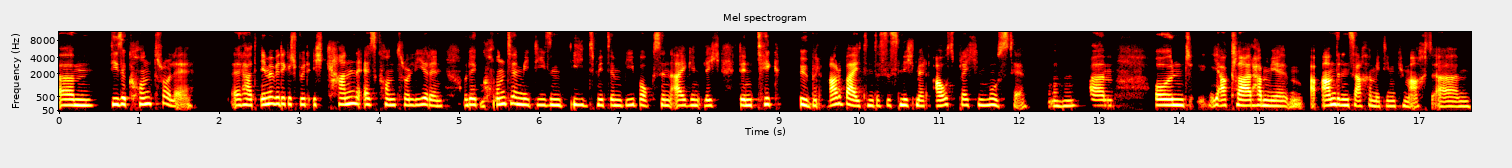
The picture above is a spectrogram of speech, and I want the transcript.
ähm, diese Kontrolle, er hat immer wieder gespürt, ich kann es kontrollieren. Und er konnte mit diesem Beat, mit dem B-Boxen eigentlich den Tick überarbeiten, dass es nicht mehr ausbrechen musste. Mhm. Ähm, und ja, klar haben wir andere Sachen mit ihm gemacht. Ähm,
